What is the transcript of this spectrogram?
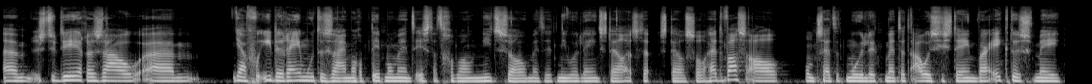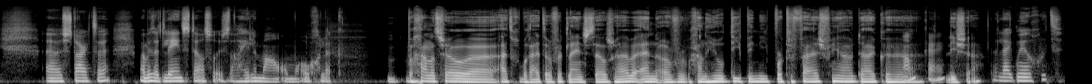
um, studeren zou um, ja, voor iedereen moeten zijn. Maar op dit moment is dat gewoon niet zo met het nieuwe leenstelsel. Het was al ontzettend moeilijk met het oude systeem waar ik dus mee uh, startte. Maar met het leenstelsel is dat helemaal onmogelijk. We gaan het zo uh, uitgebreid over het leenstelsel hebben. En over, we gaan heel diep in die portefeuilles van jou duiken, okay. Lisa. Dat lijkt me heel goed.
